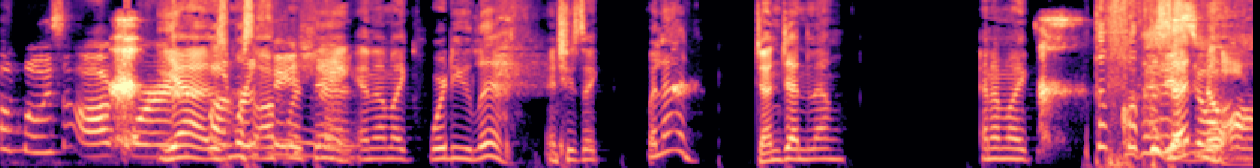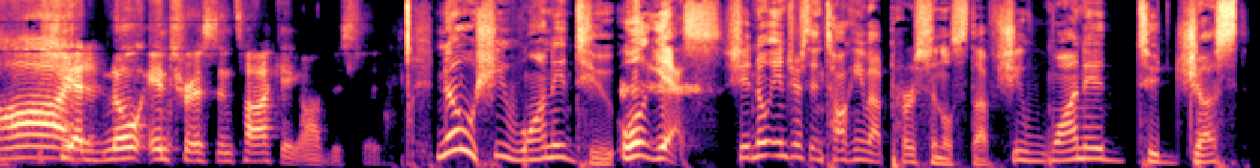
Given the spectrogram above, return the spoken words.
The most awkward. Yeah, it was the most awkward thing. And I'm like, where do you live? And she's like, wala, dyan dyan lang. And I'm like, what the fuck that does is that so mean? odd. She had no interest in talking, obviously. No, she wanted to. Well, yes, she had no interest in talking about personal stuff. She wanted to just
